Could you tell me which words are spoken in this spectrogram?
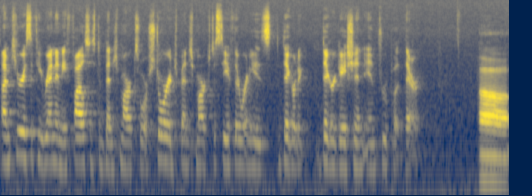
I'm curious if you ran any file system benchmarks or storage benchmarks to see if there were any degrad degradation in throughput there. Uh,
